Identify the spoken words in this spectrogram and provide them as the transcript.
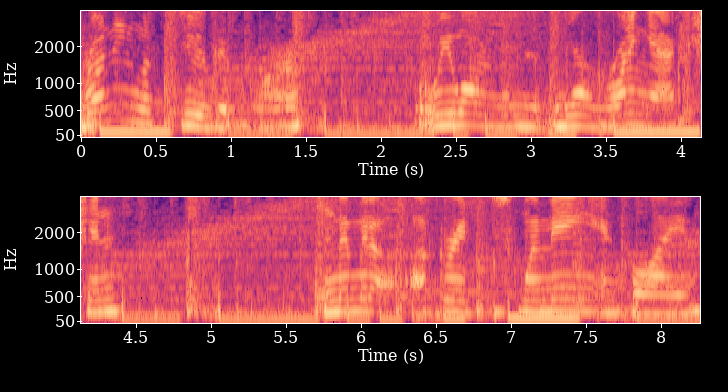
Running, let's do a bit more. We want more running action. And then I'm gonna upgrade swimming and flying.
